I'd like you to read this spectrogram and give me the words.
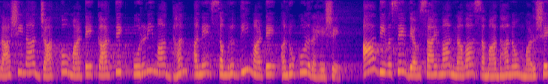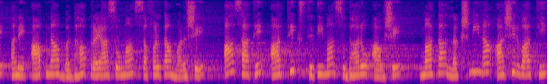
રાશિના જાતકો માટે કાર્તિક પૂર્ણિમા ધન અને સમૃદ્ધિ માટે અનુકૂળ રહેશે. આ દિવસે વ્યવસાયમાં નવા સમાધાનો મળશે અને આપના બધા પ્રયાસોમાં સફળતા મળશે. આ સાથે આર્થિક સ્થિતિમાં સુધારો આવશે. માતા લક્ષ્મીના આશીર્વાદથી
